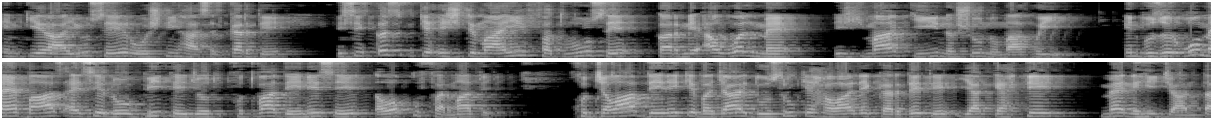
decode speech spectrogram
ان کی رایوں سے روشنی حاصل کرتے۔ اسی قسم کے اجتماعی فتووں سے قرن اول میں اجماع کی نشو نما ہوئی۔ ان بزرگوں میں بعض ایسے لوگ بھی تھے جو فتوا دینے سے توقف فرماتے۔ خود جواب دینے کے بجائے دوسروں کے حوالے کر دیتے یا کہتے، میں نہیں جانتا۔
